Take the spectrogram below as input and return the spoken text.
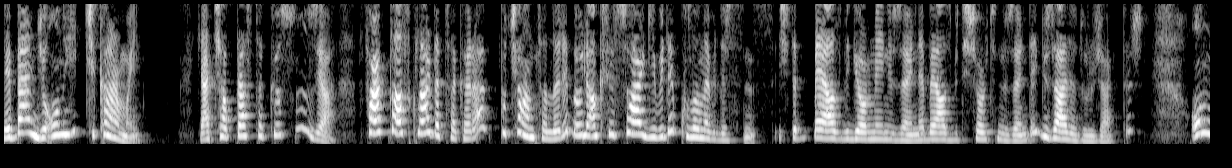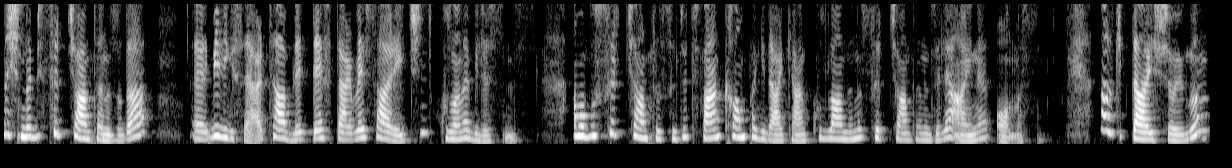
ve bence onu hiç çıkarmayın. Yani çapraz takıyorsunuz ya farklı askılar da takarak bu çantaları böyle aksesuar gibi de kullanabilirsiniz. İşte beyaz bir gömleğin üzerine, beyaz bir tişörtün üzerinde güzel de duracaktır. Onun dışında bir sırt çantanızı da e, bilgisayar, tablet, defter vesaire için kullanabilirsiniz. Ama bu sırt çantası lütfen kampa giderken kullandığınız sırt çantanız ile aynı olmasın. Azıcık daha işe uygun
